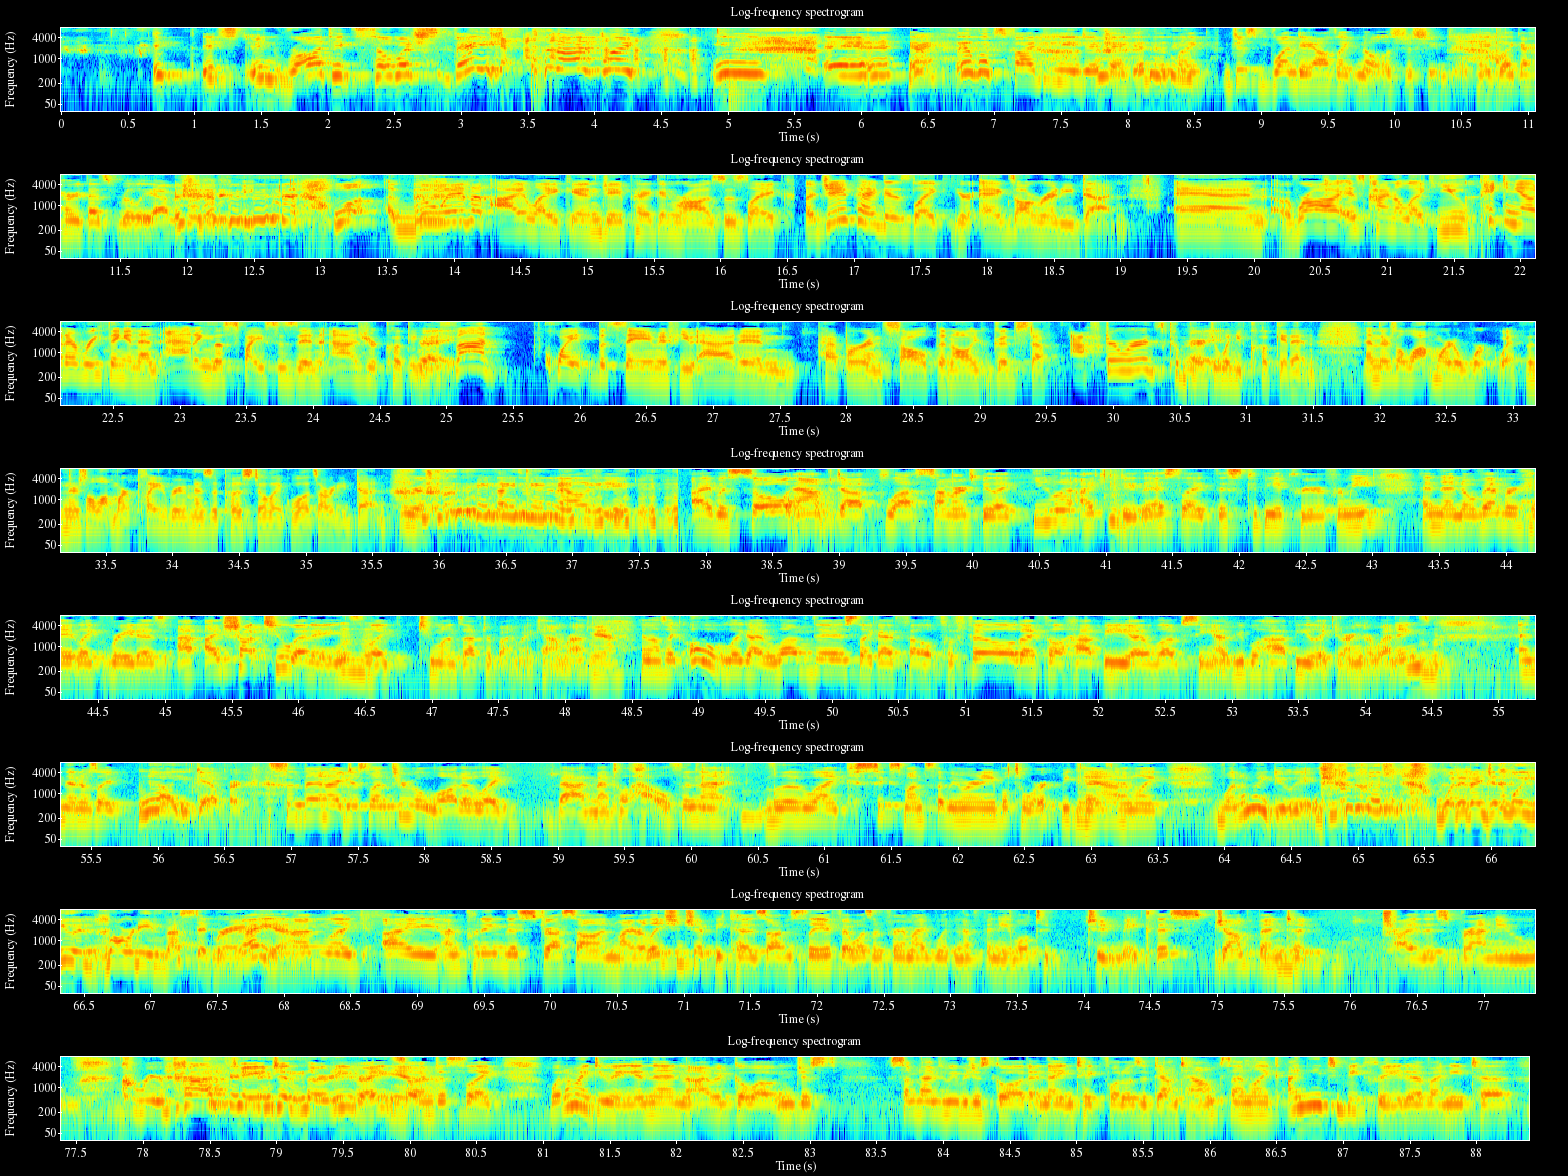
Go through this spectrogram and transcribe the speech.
it's in raw it takes so much space. and I was like, mm, eh, it, it looks fine to me in JPEG. And then like just one day I was like, no, let's just shoot in JPEG. Like I heard that's really amateur. well, the way that I like in JPEG and RAWs is like a JPEG is like your eggs already done, and RAW is kind of like you picking out everything and then adding the spices in as you're cooking. Right. It's not quite the same if you add in pepper and salt and all your good stuff afterwards compared to when you cook it in. And there's a lot more to work with, and there's a lot more playroom as opposed to like, well, it's already done. Right. That's a good analogy. I was so amped up last summer to be like, you know what, I can do this. Like, this could be a career for me. And then November hit, like, right as I, I shot two weddings, like, two months after buying my camera. Yeah. And I was like, oh, like, I love this. Like, I felt fulfilled. I felt happy. I loved seeing other people happy, like, during their weddings. Mm-hmm. And then it was like, no, you can't work. So then I just went through a lot of like bad mental health in that mm-hmm. the like six months that we weren't able to work because Yeah. I'm like, what am I doing? what did I just? Well, you had already invested, right? Right. And I'm like, I, I'm putting this stress on my relationship because obviously if it wasn't for him, I wouldn't have been able to, to make this jump and to mm-hmm. try this brand new career path change at 30, right? Yeah. So I'm just like, what am I doing? And then I would go out and just sometimes we would just go out at night and take photos of downtown because I'm like, I need to be creative. I need to,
